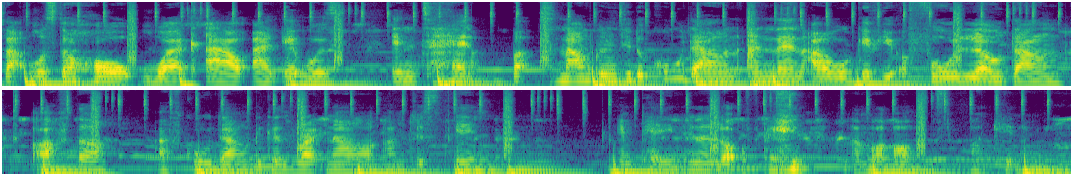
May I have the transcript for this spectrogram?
that was the whole workout and it was intense. But now i'm going to do the cool down and then i will give you a full lowdown after i've cooled down because right now i'm just in in pain in a lot of pain. And my arms are killing me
